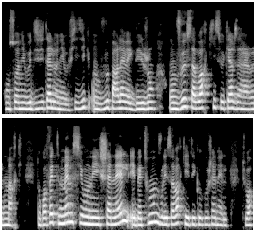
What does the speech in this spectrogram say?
qu'on soit au niveau digital ou au niveau physique, on veut parler avec des gens, on veut savoir qui se cache derrière une marque. Donc en fait, même si on est Chanel, et eh ben tout le monde voulait savoir qui était Coco Chanel, tu vois.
